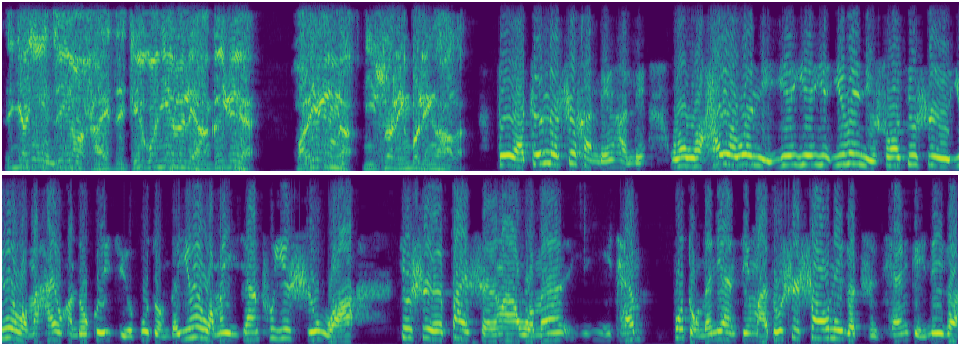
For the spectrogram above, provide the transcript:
人家一直要孩子，结果念了两个月怀孕了，你说灵不灵好了？对呀、真的是很灵很灵。我我还要问你，因因因因为你说就是因为我们还有很多规矩不懂的，因为我们以前初一十五啊，就是拜神啊，我们以以前不懂得念经嘛，都是烧那个纸钱给那个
